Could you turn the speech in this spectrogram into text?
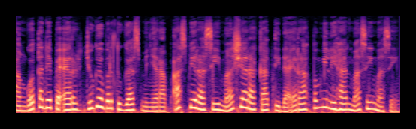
anggota DPR juga bertugas menyerap aspirasi masyarakat di daerah pemilihan masing-masing.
